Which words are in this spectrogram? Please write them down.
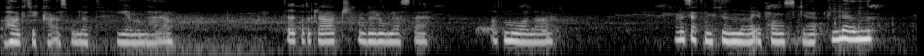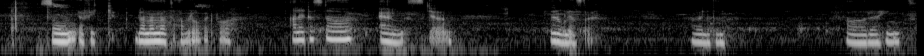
och högtryck har jag spolat igenom det här. Äh. Tejpat och klart. Nu blir det roligaste att måla. Har ni sett min fina japanska lönn? Som jag fick bland annat av Robert på alla hjärtans dag. Älskar den. Det roligaste. Jag har en liten förhint.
